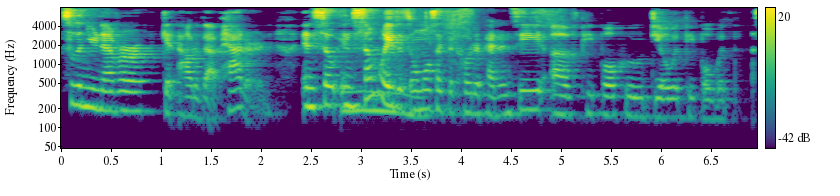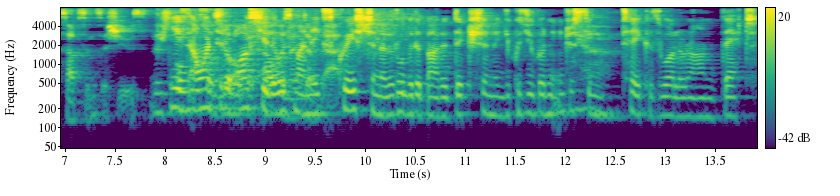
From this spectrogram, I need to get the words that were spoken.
So then you never get out of that pattern. And so in some ways, it's mm. almost like the codependency of people who deal with people with substance issues. There's Yes, I wanted to ask you. That was my next question. A little bit about addiction, and because you've got an interesting take as well around that.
